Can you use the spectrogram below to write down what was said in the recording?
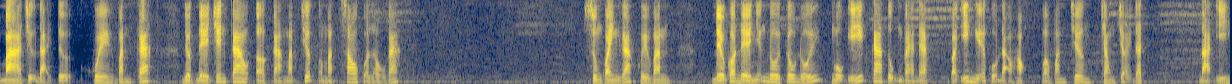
ba chữ đại tự Khuê Văn Các được đề trên cao ở cả mặt trước và mặt sau của lầu gác. Xung quanh gác Khuê Văn đều có đề những đôi câu đối ngụ ý ca tụng vẻ đẹp và ý nghĩa của đạo học và văn chương trong trời đất. Đại ý,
